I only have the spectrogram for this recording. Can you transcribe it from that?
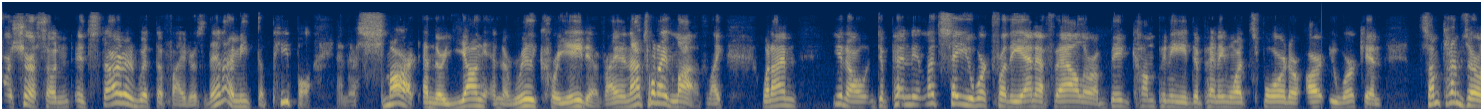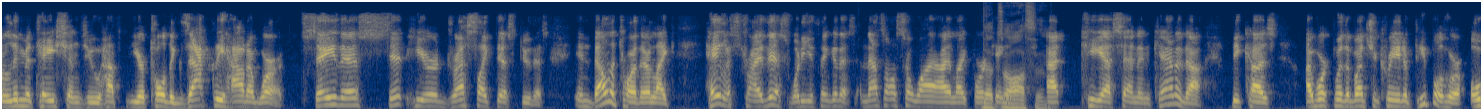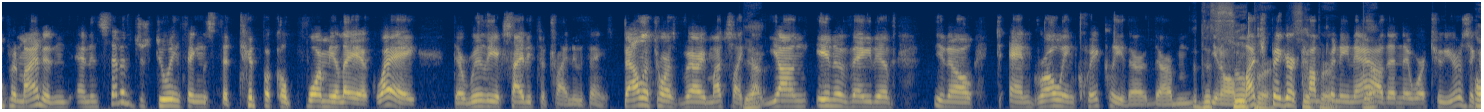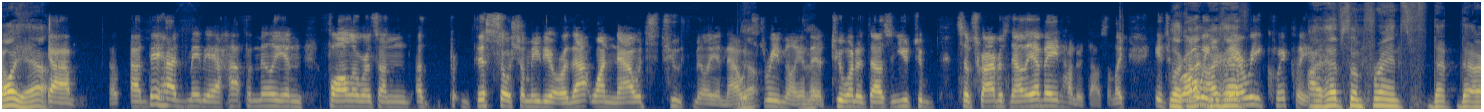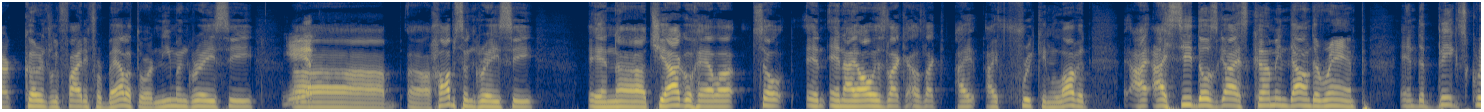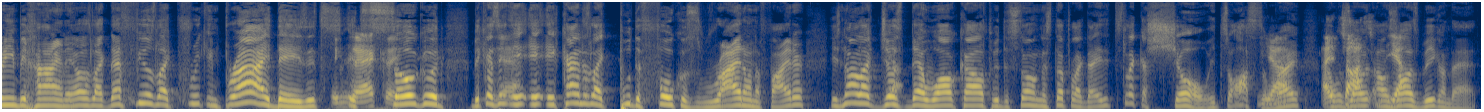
for sure. So it started with the fighters. Then I meet the people, and they're smart, and they're young, and they're really creative, right? And that's what I love. Like when I'm, you know, depending. Let's say you work for the NFL or a big company, depending what sport or art you work in. Sometimes there are limitations. You have you're told exactly how to work. Say this, sit here, dress like this, do this. In Bellator, they're like, "Hey, let's try this. What do you think of this?" And that's also why I like working awesome. at TSN in Canada because I work with a bunch of creative people who are open minded and, and instead of just doing things the typical formulaic way, they're really excited to try new things. Bellator is very much like Yeah. that young, innovative, you know, and growing quickly. They're they're The you know a super, much bigger super, company now yeah. than they were two years ago. Oh yeah. Um, uh, they had maybe a half a million followers on uh, this social media or that one. Now it's two million. Now Yeah. it's three million. Yeah. They had two hundred thousand YouTube subscribers. Now they have eight hundred thousand. Like it's Look, I- growing I have- very quickly. I have some friends that, that are currently fighting for Bellator. Neiman Gracie, Yep. uh, uh, Robson Gracie, and uh, Thiago Hella. So and and I always like I was like I I freaking love it. I I see those guys coming down the ramp and the big screen behind. And I was like that feels like freaking Pride days. It's it's so good because Yeah. it, it it kind of like put the focus right on the fighter. It's not like just that walkout with the song and stuff like that. It's like a show. It's awesome, Yeah. right? I It's was always. I was Yeah. always big on that.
